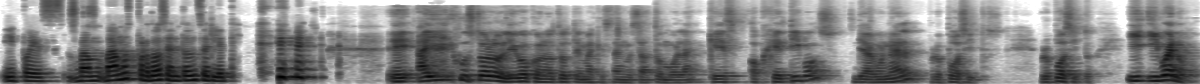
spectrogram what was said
y pues vamos, por dos entonces, Leti. Eh, ahí justo lo ligo con otro tema que está en nuestra tómbola, que es objetivos, diagonal, propósitos. Propósito. Y, y bueno,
